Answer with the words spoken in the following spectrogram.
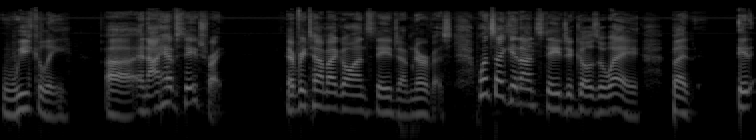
weekly uh, and I have stage fright Every time I go on stage, I'm nervous. Once I get on stage, it goes away, but it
